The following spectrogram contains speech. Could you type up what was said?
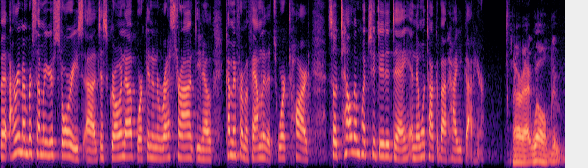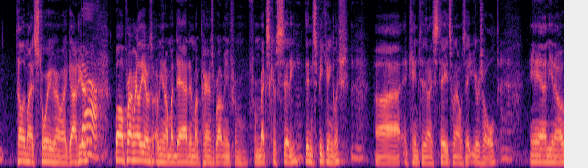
But I remember some of your stories, uh, just growing up, working in a restaurant, you know, coming from a family that's worked hard. So tell them what you do today, and then we'll talk about how you got here. All right. Well, telling my story how I got here. Yeah. Well, primarily I was, you know, my dad and my parents brought me from from Mexico City. Didn't speak English. Mhm. Uh, and came to the United States when I was eight years old. Mhm. And you know,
